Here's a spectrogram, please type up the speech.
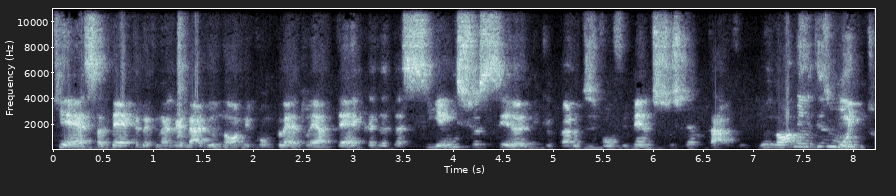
que é essa década que, na verdade, o nome completo é a década da ciência oceânica para o desenvolvimento sustentável. E o nome diz muito,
